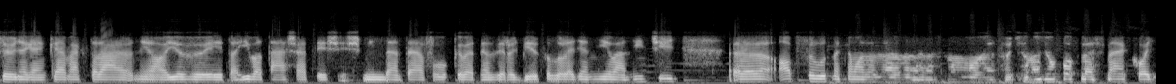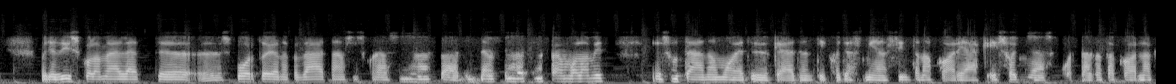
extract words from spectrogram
szőnyegen kell megtalálni a jövőjét, a hivatását, és, és mindent el fogok követni azért, hogy birkozó legyen. Nyilván nincs így. Abszolút nekem az az elvárás, hogyha nagyobbak lesznek, hogy, hogy az iskola mellett sportoljanak az általános iskolás tehát mindenféleképpen valamit, és utána majd ők eldöntik, hogy azt milyen szinten akarják, és hogy milyen sportágat akarnak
